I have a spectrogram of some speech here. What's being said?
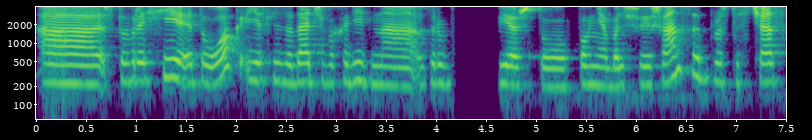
А, что в России это ок, если задача выходить на зарубеж, то вполне большие шансы. Просто сейчас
